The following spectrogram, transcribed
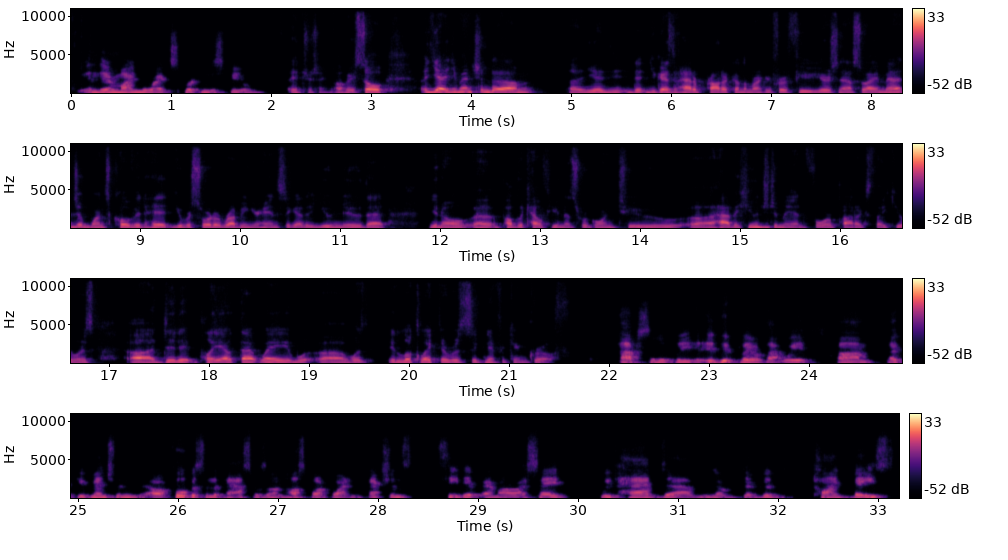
in their mind more expert in this field. Interesting. Okay, so uh, yeah, you mentioned um, uh, you, that you guys have had a product on the market for a few years now. So I imagine once COVID hit, you were sort of rubbing your hands together. You knew that you know uh, public health units were going to uh, have a huge demand for products like yours. Uh, did it play out that way? Uh, was it looked like there was significant growth? Absolutely, it did play out that way. Um, like you've mentioned, our focus in the past was on hospital-acquired infections, C. diff, MRSA. We've had um, you know a good client base.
